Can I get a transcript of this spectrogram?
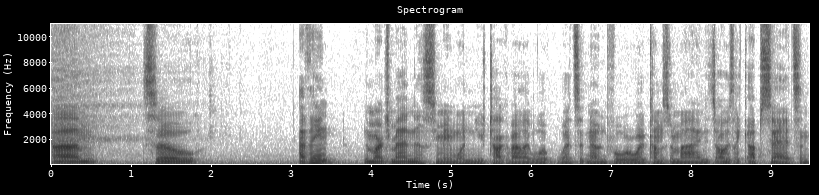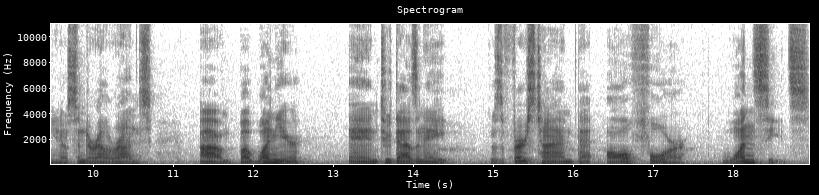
Um, so I think the March Madness. I mean, when you talk about like what what's it known for, what comes to mind, it's always like upsets and you know Cinderella runs. Um, but one year, in 2008, it was the first time that all four one seeds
